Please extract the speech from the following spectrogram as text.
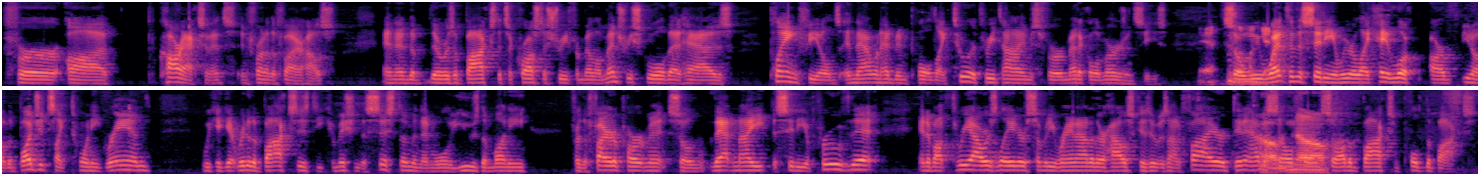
for uh, car accidents in front of the firehouse, and then the, there was a box that's across the street from elementary school that has playing fields, and that one had been pulled like two or three times for medical emergencies. yeah. So we went to the city and we were like, "Hey, look, our you know the budget's like twenty grand. We could get rid of the boxes, decommission the system, and then we'll use the money for the fire department." So that night, the city approved it, and about three hours later, somebody ran out of their house because it was on fire. Didn't have a Oh, cell no. phone, saw the box and pulled the box.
